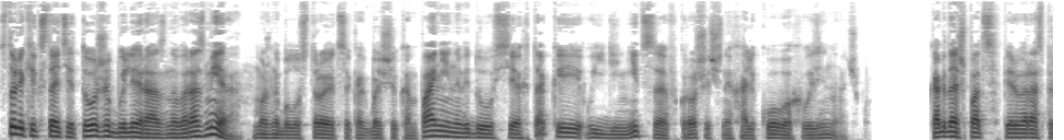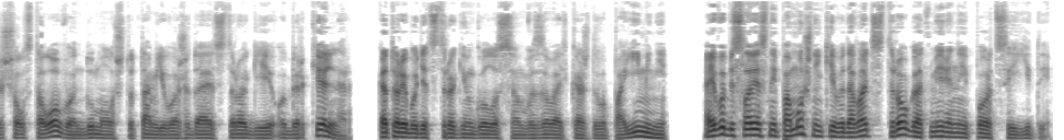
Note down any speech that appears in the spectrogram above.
Столики, кстати, тоже были разного размера. Можно было устроиться как большой компанией на виду у всех, так и уединиться в крошечных альковах в одиночку. Когда Шпац первый раз пришел в столовую, он думал, что там его ожидает строгий оберкельнер, который будет строгим голосом вызывать каждого по имени, а его бессловесные помощники выдавать строго отмеренные порции еды.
